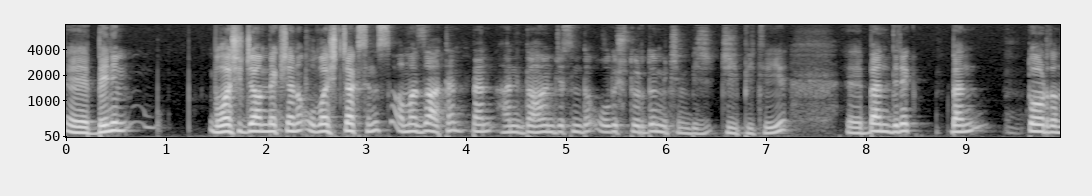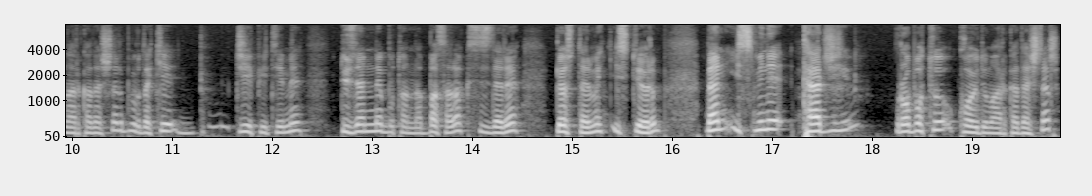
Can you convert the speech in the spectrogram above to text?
e, benim ulaşacağım mekana ulaşacaksınız. Ama zaten ben hani daha öncesinde oluşturduğum için bir GPT'yi e, ben direkt ben doğrudan arkadaşlar buradaki GPT'mi düzenle butonuna basarak sizlere göstermek istiyorum. Ben ismini tercih robotu koydum arkadaşlar.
